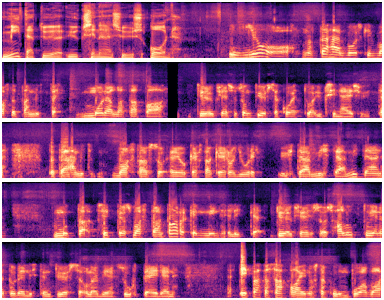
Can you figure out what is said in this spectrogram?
mitä työyksinäisyys on? Joo, no tähän voisikin vastata nyt monella tapaa. Työyksinäisyys on työssä koettua yksinäisyyttä. Mutta tämähän nyt vastaus ei oikeastaan kerro juuri yhtään mistään mitään. Mutta sitten jos vastaan tarkemmin, eli työyksinäisyys olisi haluttujen ja todellisten työssä olevien suhteiden epätasapainosta kumpuavaa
